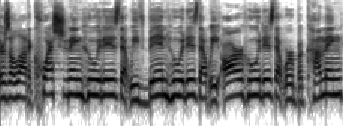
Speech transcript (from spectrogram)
There's a lot of questioning who it is that we've been, who it is that we are, who it is that we're becoming.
